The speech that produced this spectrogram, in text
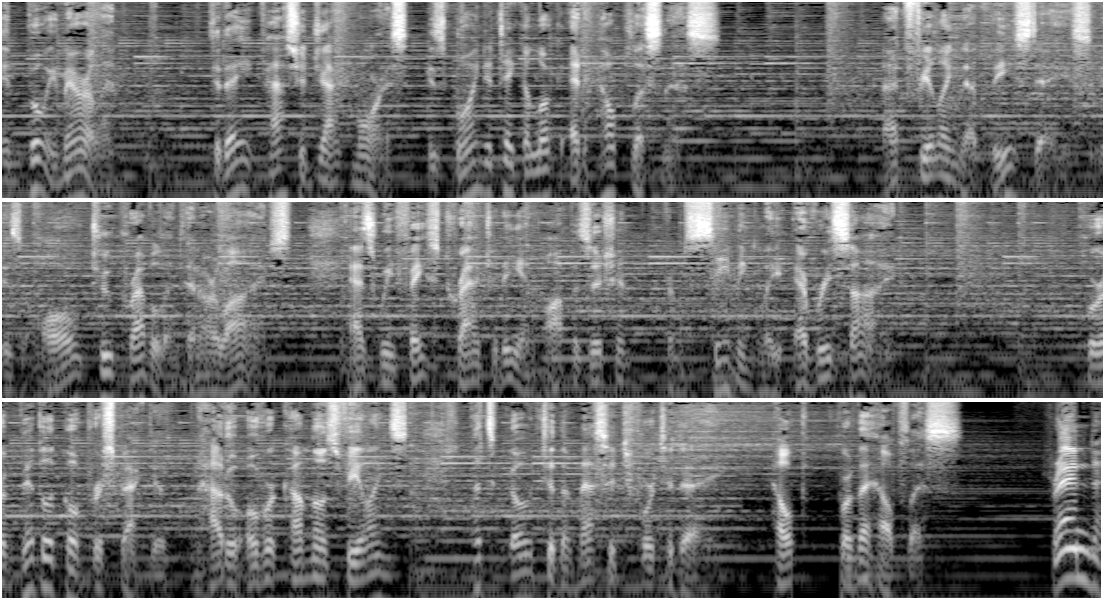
in Bowie, Maryland. Today, Pastor Jack Morris is going to take a look at helplessness. That feeling that these days is all too prevalent in our lives as we face tragedy and opposition from seemingly every side. For a biblical perspective on how to overcome those feelings, let's go to the message for today Help for the Helpless. Friend,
